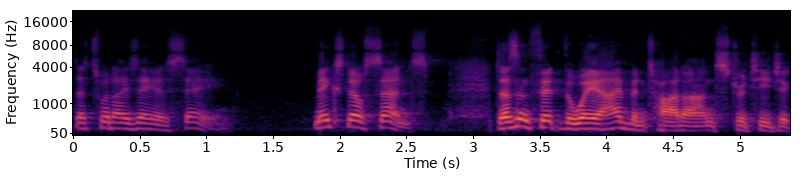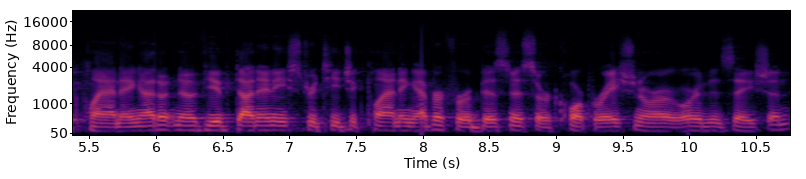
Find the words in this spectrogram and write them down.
That's what Isaiah is saying. Makes no sense. Doesn't fit the way I've been taught on strategic planning. I don't know if you've done any strategic planning ever for a business or a corporation or an organization.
